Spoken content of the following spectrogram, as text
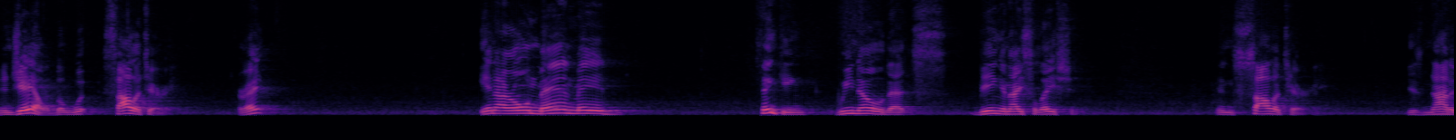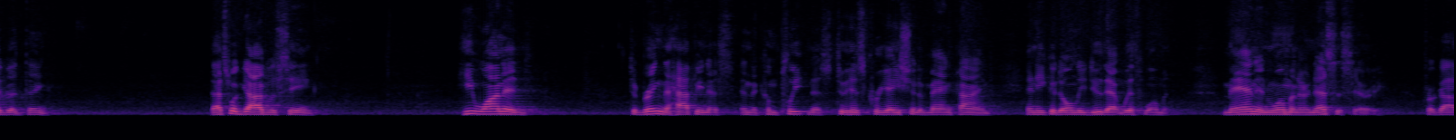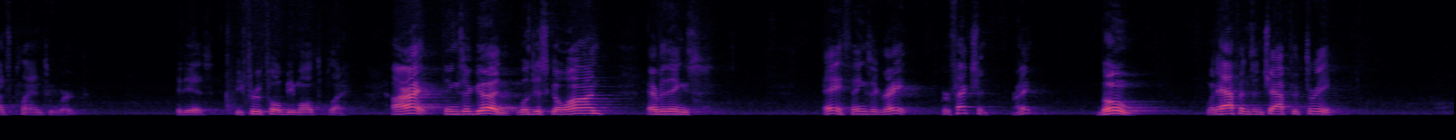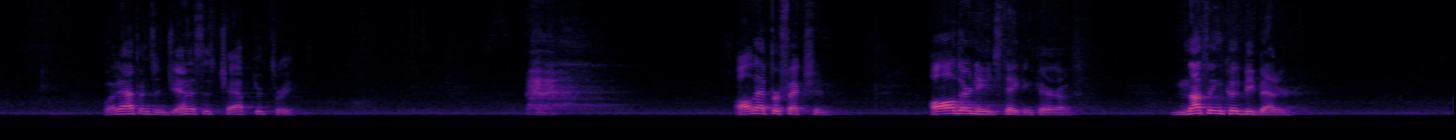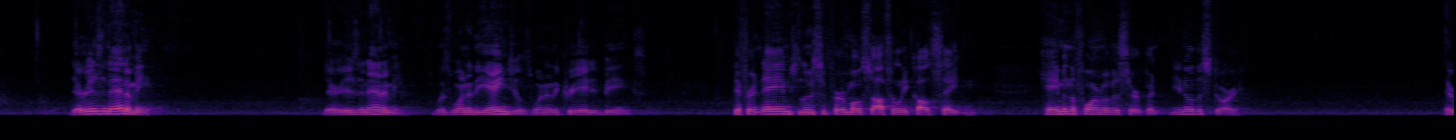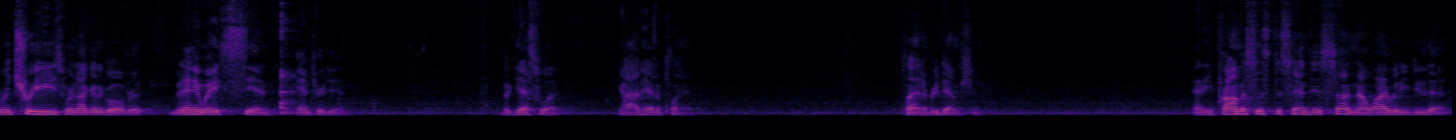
In jail, but w- solitary, right? In our own man made thinking, we know that being in isolation, in solitary, is not a good thing. That's what God was seeing. He wanted to bring the happiness and the completeness to his creation of mankind, and he could only do that with woman. Man and woman are necessary for God's plan to work. It is. Be fruitful, be multiply. All right, things are good. We'll just go on. Everything's, hey, things are great. Perfection, right? Boom. What happens in chapter 3? What happens in Genesis chapter 3? all that perfection, all their needs taken care of. Nothing could be better. There is an enemy. There is an enemy. It Was one of the angels, one of the created beings. Different names, Lucifer, most oftenly called Satan, came in the form of a serpent. You know the story. There were trees, we're not going to go over it. But anyway, sin entered in. But guess what? God had a plan plan of redemption. And he promises to send his son. Now, why would he do that?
